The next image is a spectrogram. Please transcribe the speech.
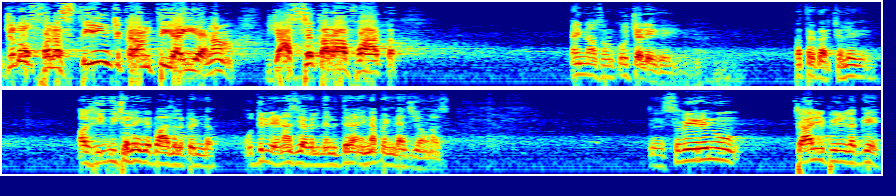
ਜਦੋਂ ਫਲਸਤੀਨ ਚ ਕ੍ਰਾਂਤੀ ਆਈ ਹੈ ਨਾ ਯਾਸੇ ਅਰਾਫਾਤ ਇੰਨਾ ਸੁਣ ਕੋ ਚਲੇ ਗਏ। ਪੱਤਰਕਾਰ ਚਲੇ ਗਏ। ਅਸੀਂ ਵੀ ਚਲੇ ਗਏ ਬਾਦਲ ਪਿੰਡ। ਉਧਰ ਹੀ ਰਹਿਣਾ ਸੀ, ਅਗਲੇ ਦਿਨ ਇੱਧਰ ਇਹਨਾਂ ਪਿੰਡਾਂ 'ਚ ਹੀ ਆਉਣਾ ਸੀ। ਤੇ ਸਵੇਰੇ ਨੂੰ ਚਾਹ ਜੀ ਪੀਣ ਲੱਗੇ।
